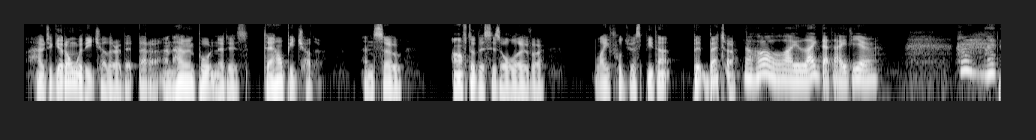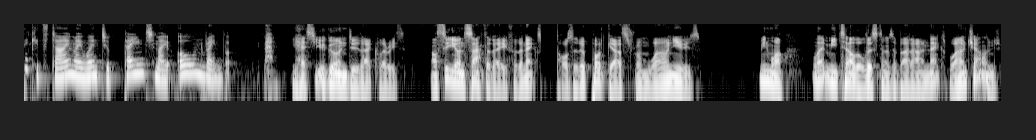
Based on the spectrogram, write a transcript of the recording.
how to get on with each other a bit better and how important it is to help each other. And so, after this is all over, life will just be that bit better. Oh, I like that idea. Hmm, I think it's time I went to paint my own rainbow. Yes, you go and do that, Clarice. I'll see you on Saturday for the next positive podcast from Wow News. Meanwhile, let me tell the listeners about our next Wow challenge.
